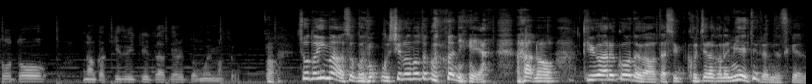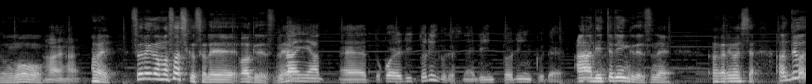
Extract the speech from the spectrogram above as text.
相当なんか気づいていただけると思いますよ。あちょうど今、そこの後ろのところに あの QR コードが私、こちらから見えてるんですけれども、はいはい。はい、それがまさしくそれわけですね。LINE や、えー、っと、これリットリンクですね。リットリンクで。あ、リットリンクですね。わかりました。あでは、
